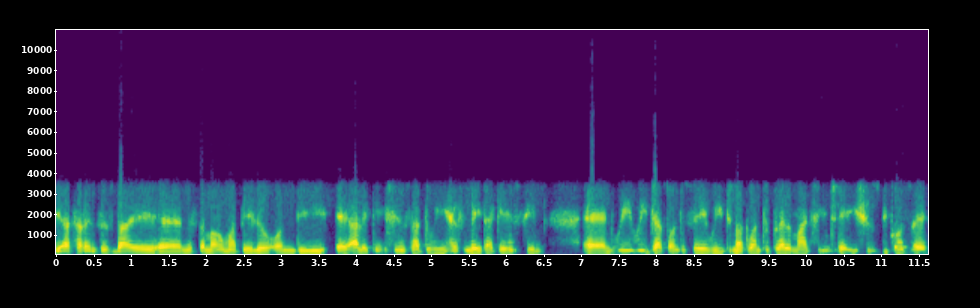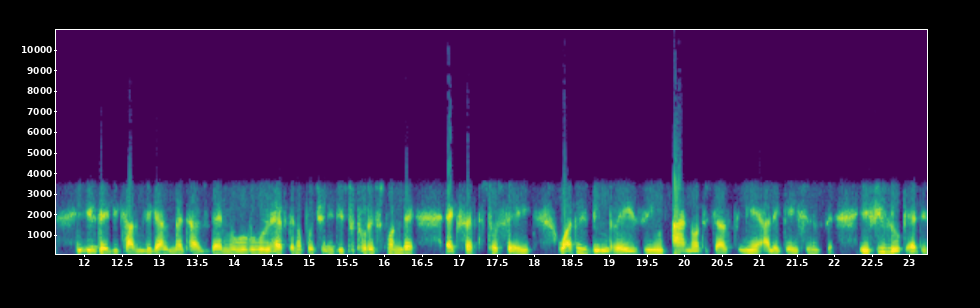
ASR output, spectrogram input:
the utterances by uh, Mr. Mahumapelo on the uh, allegations that we have made against him. And we, we just want to say we do not want to dwell much into the issues because uh, if they become legal matters, then we will have an opportunity to, to respond there. Except to say, what we've been raising are not just mere allegations. If you look at the,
